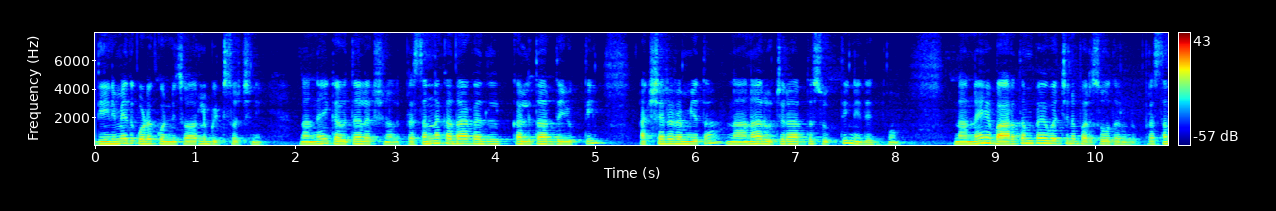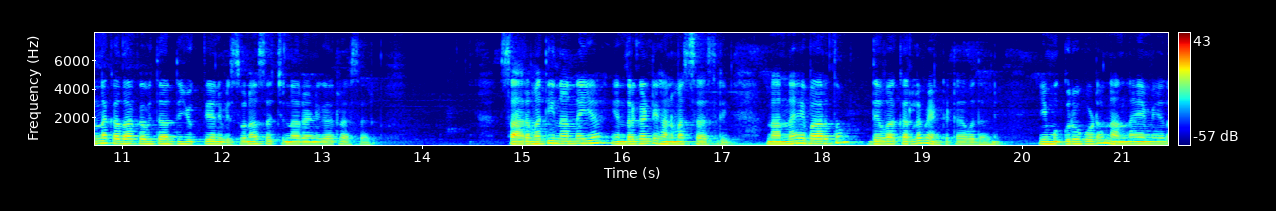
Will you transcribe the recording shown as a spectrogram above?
దీని మీద కూడా కొన్నిసార్లు బిట్స్ వచ్చినాయి. నన్నయ్య కవితా లక్షణాలు. ప్రసన్న కథా కలితార్థ యుక్తి అక్షర రమ్యత నానా రుచిరార్థ సూక్తి నిధిత్వం. నన్నయ్య భారతంపై వచ్చిన పరిశోధనలు. ప్రసన్న కథా కవితార్థ యుక్తి అని విశ్వనాథ్ సత్యనారాయణ గారు రాశారు. సారమతి నన్నయ్య ఇంద్రగంటి హనుమత్ శాస్త్రి నన్నయ్య భారతం దివాకర్ల వెంకటావధాని. ఈ ముగ్గురు కూడా నన్నయ్య మీద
